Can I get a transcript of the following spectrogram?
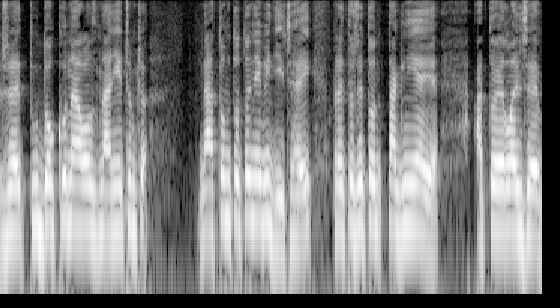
Že tú dokonalosť na niečom, čo na tom toto nevidíš, hej? Pretože to tak nie je. A to je len, že e,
